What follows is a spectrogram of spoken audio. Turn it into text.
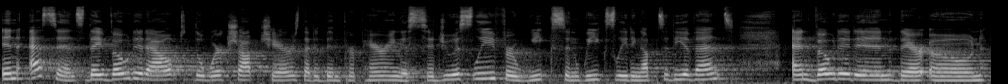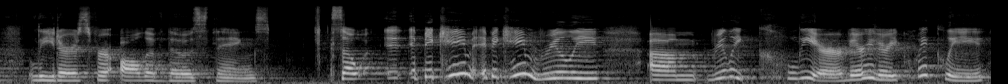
In essence, they voted out the workshop chairs that had been preparing assiduously for weeks and weeks leading up to the event and voted in their own leaders for all of those things. So it, it became it became really um, really clear very very quickly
